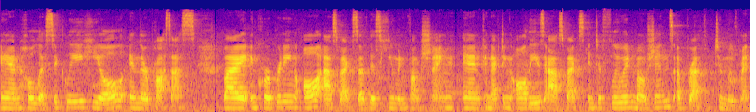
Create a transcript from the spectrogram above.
and holistically heal in their process by incorporating all aspects of this human functioning and connecting all these aspects into fluid motions of breath to movement.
